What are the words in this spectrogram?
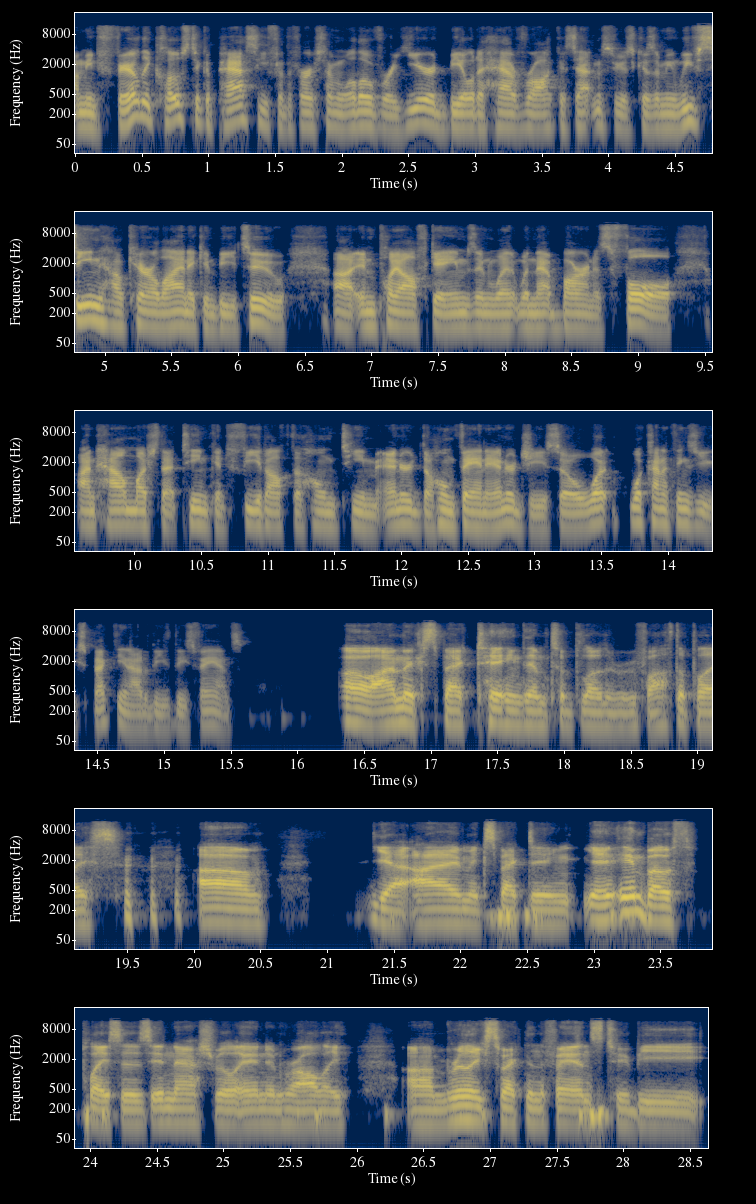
I mean, fairly close to capacity for the first time in well over a year to be able to have raucous atmospheres? Because I mean, we've seen how Carolina can be too uh, in playoff games, and when when that barn is full, on how much that team can feed off the home team energy, the home fan energy. So, what what kind of things are you expecting out of these these fans? Oh, I'm expecting them to blow the roof off the place. um, yeah, I'm expecting in both places, in Nashville and in Raleigh. Um, really expecting the fans to be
